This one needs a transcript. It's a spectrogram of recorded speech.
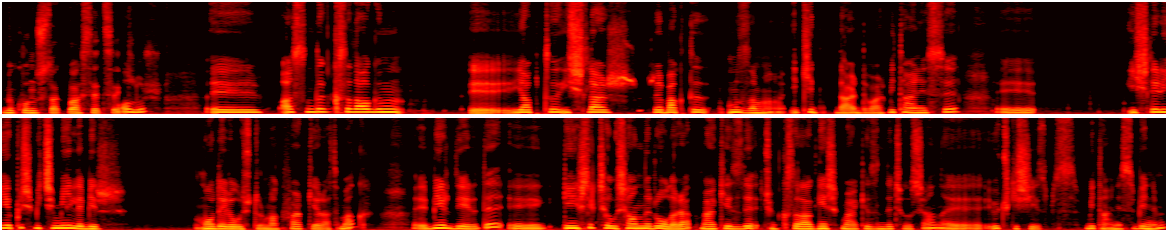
mı konuşsak bahsetsek? Olur. E, aslında kısa dalganın e, yaptığı işlere baktığımız zaman iki derdi var. Bir tanesi e, işleri yapış biçimiyle bir model oluşturmak, fark yaratmak. E, bir diğeri de e, gençlik çalışanları olarak merkezde çünkü Kısa Gençlik Merkezi'nde çalışan e, üç kişiyiz biz. Bir tanesi benim,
